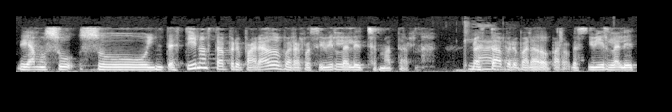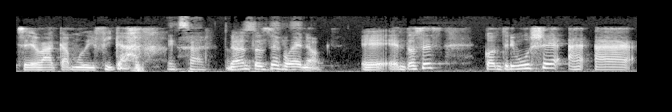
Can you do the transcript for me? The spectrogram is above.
digamos, su, su intestino está preparado para recibir la leche materna. No está preparado para recibir la leche de vaca modificada. Exacto. Entonces, bueno, eh, entonces contribuye a,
